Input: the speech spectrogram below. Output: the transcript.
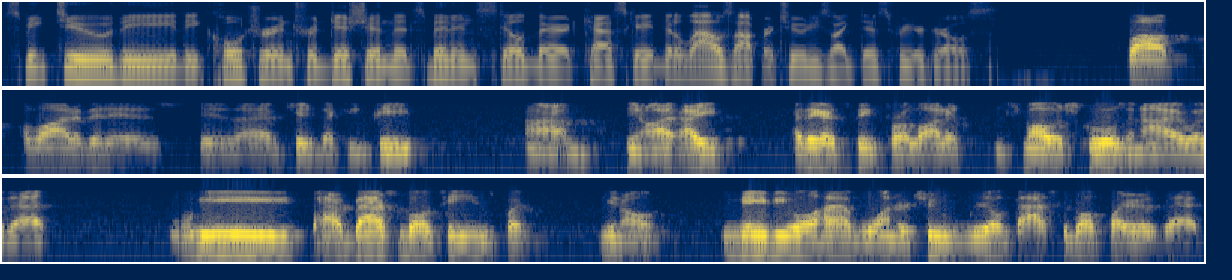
Speak to the the culture and tradition that's been instilled there at Cascade that allows opportunities like this for your girls. Well, a lot of it is is I have kids that compete. Um, you know, I, I I think I speak for a lot of smaller schools in Iowa that we have basketball teams, but you know, maybe we'll have one or two real basketball players that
